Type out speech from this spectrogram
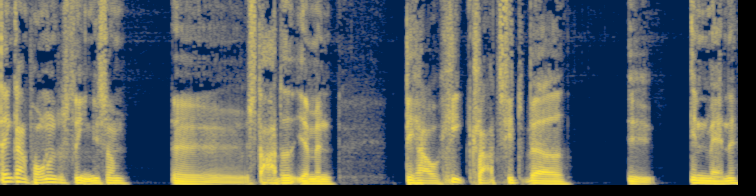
Dengang pornoindustrien ligesom øh, startede, jamen det har jo helt klart tit været øh, en mande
